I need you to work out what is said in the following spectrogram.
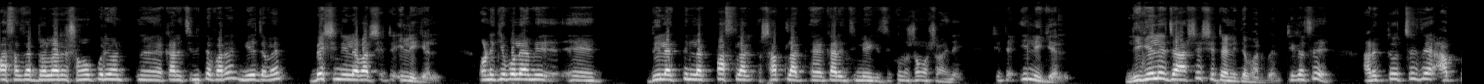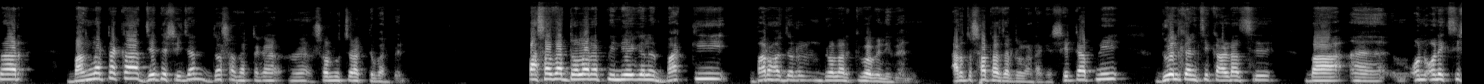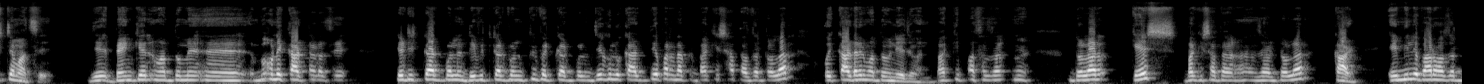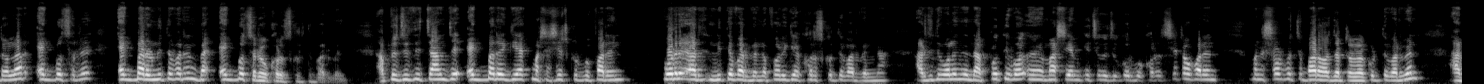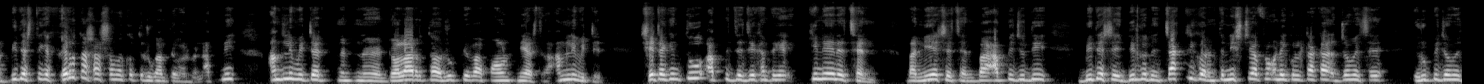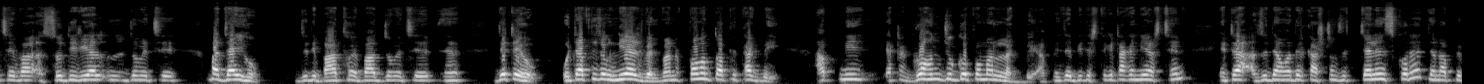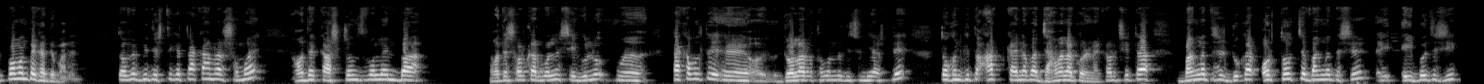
পাঁচ হাজার ডলারের সমপরিমাণ কারেন্সি নিতে পারেন, নিয়ে যাবেন, বেশি নিলে আবার সেটা ইলিগেল অনেকে বলে আমি দুই লাখ, তিন লাখ, পাঁচ লাখ, সাত লাখ কারেন্সি নিয়ে গেছি, কোনো সমস্যা হয় নাই। সেটা ইলিগেল লিগেলে যা আসে, সেটা নিতে পারবেন, ঠিক আছে? আরেকটা হচ্ছে যে আপনার বাংলা টাকা যে দেশে যান, দশ হাজার টাকা সর্বোচ্চ রাখতে পারবেন। পাঁচ হাজার ডলার আপনি নিয়ে গেলেন, বাকি বারো হাজার ডলার কীভাবে নেবেন? আরও তো সাত হাজার ডলার থাকে। সেটা আপনি ডুয়েল কারেন্সি কার্ড আছে বা অন- অনেক সিস্টেম আছে যে ব্যাংকের মাধ্যমে অনেক কার্ড টার্ড আছে। ক্রেডিট কার্ড বলেন ডেবিট কার্ড বলেন প্রিপেড কার্ড বলেন, যেগুলো কার্ড দিয়ে পারেন আপনি, বাকি সাত হাজার ডলার ওই কার্ডের মাধ্যমে নিয়ে যাবেন। বাকি পাঁচ হাজার ডলার ক্যাশ বাকি সাত হাজার ডলার কার্ড এই মিলে বারো হাজার ডলার এক বছরে একবারও নিতে পারেন বা এক বছরেও খরচ করতে পারবেন। আপনি যদি চান যে একবারে গিয়ে এক মাসে শেষ করতে পারেন। পরে আর নিতে পারবেন না, পরে গিয়ে খরচ করতে পারবেন না। আর যদি বলেন যে না, প্রতি মাসে আমি কিছু কিছু করব খরচ, সেটাও পারেন। মানে সর্বোচ্চ বারো হাজার ডলার করতে পারবেন। আর বিদেশ থেকে ফেরত আসার সময় কতটুকু আনতে পারবেন? আপনি আনলিমিটেড ডলার অথবা রুপি বা পাউন্ড নিয়ে আসতে আনলিমিটেড সেটা কিন্তু আপনি যে যেখান থেকে কিনে এনেছেন বা নিয়ে এসেছেন বা আপনি যদি বিদেশে দীর্ঘদিন চাকরি করেন, তো নিশ্চয়ই আপনার অনেকগুলো টাকা জমেছে রুপি জমেছে বা সৌদি রিয়াল জমেছে বা যাই হোক, যদি বাদ হয় বাদ জমেছে যেটাই হোক। ওটা আপনি যখন নিয়ে আসবেন মানে প্রমাণ তো আপনি থাকবেই। আপনি একটা গ্রহণযোগ্য প্রমাণ লাগবে। আপনি যে বিদেশ থেকে টাকা নিয়ে আসছেন, এটা যদি আমাদের কাস্টমসে চ্যালেঞ্জ করে, যেন আপনি প্রমাণ দেখাতে পারেন। তবে বিদেশ থেকে টাকা আনার সময় আমাদের কাস্টমস বলেন বা আমাদের সরকার বলেন, সেগুলো টাকা বলতে ডলার অথবা অন্য কিছু নিয়ে আসলে তখন কিন্তু আটকায় না বা ঝামেলা করে না। কারণ সেটা বাংলাদেশে ঢোকার অর্থ হচ্ছে বাংলাদেশের এই বৈদেশিক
